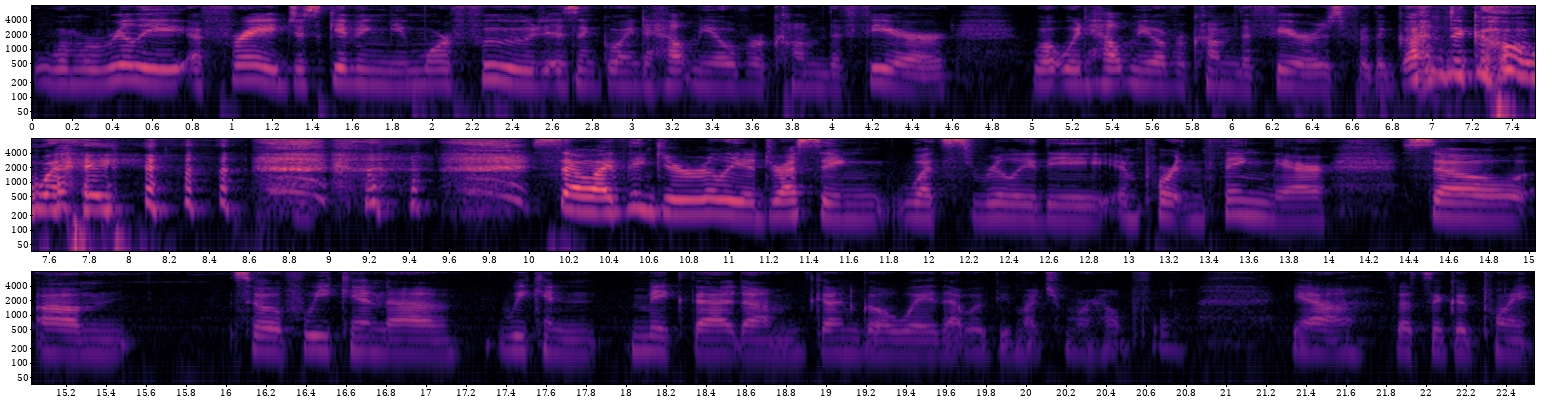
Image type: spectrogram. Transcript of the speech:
when we're really afraid just giving me more food isn't going to help me overcome the fear. What would help me overcome the fear is for the gun to go away. So I think you're really addressing what's really the important thing there. So, um, so if we can uh, we can make that um, gun go away, that would be much more helpful. Yeah, that's a good point.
